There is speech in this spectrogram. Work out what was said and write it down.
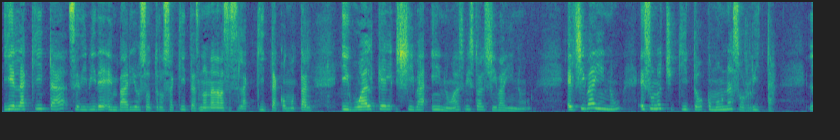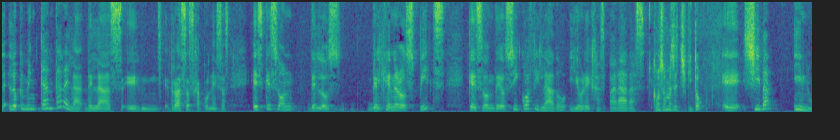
Y el Akita se divide en varios otros Akitas, no nada más es el Akita como tal. Igual que el Shiba Inu. ¿Has visto al Shiba Inu? El Shiba Inu es uno chiquito como una zorrita. Lo que me encanta de, la, de las eh, razas japonesas es que son de los del género Spitz, que son de hocico afilado y orejas paradas. ¿Cómo se llama ese chiquito? Eh, Shiba Inu.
